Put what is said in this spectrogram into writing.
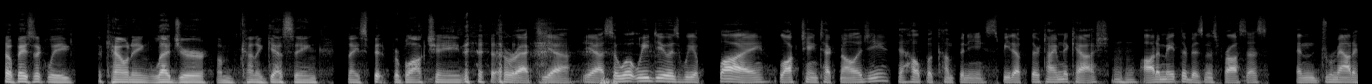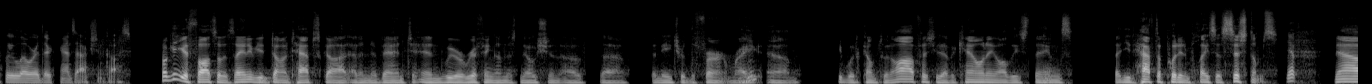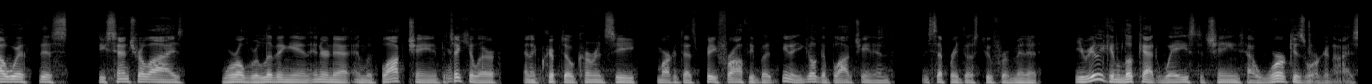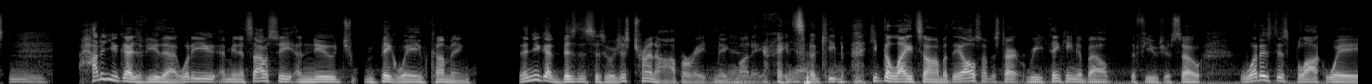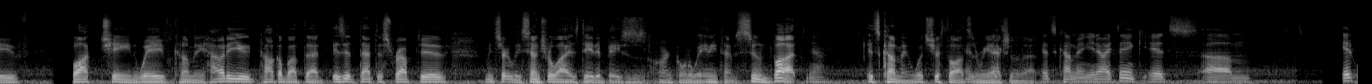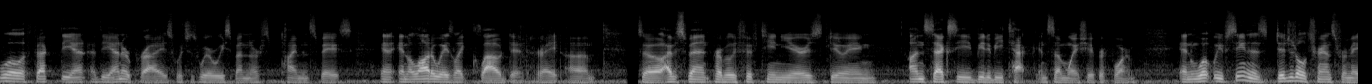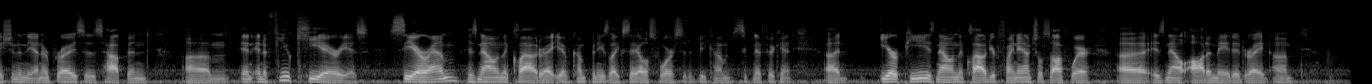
So basically, accounting, ledger, I'm kind of guessing, nice fit for blockchain. Correct, yeah, yeah. So what we do is we apply blockchain technology to help a company speed up their time to cash, mm -hmm. automate their business process, and dramatically lower their transaction costs. I'll get your thoughts on this. I interviewed Don Tapscott at an event, and we were riffing on this notion of the, the nature of the firm, right? Mm -hmm. um, people would come to an office, you'd have accounting, all these things yep. that you'd have to put in place as systems. Yep. Now with this decentralized world we're living in, internet, and with blockchain in particular, yep. and a cryptocurrency market that's pretty frothy, but you know, you look at blockchain and you separate those two for a minute, you really can look at ways to change how work is organized. Mm. How do you guys view that? What do you, I mean, it's obviously a new big wave coming. Then you got businesses who are just trying to operate and make yeah. money, right? Yeah. So keep, keep the lights on, but they also have to start rethinking about the future. So what is this block wave, blockchain wave coming? How do you talk about that? Is it that disruptive? I mean, certainly centralized databases aren't going away anytime soon, but yeah. it's coming. What's your thoughts and reaction to that? It's coming. You know, I think it's, um, it will affect the, the enterprise, which is where we spend our time and space, in, in a lot of ways like cloud did, right? Um, so I've spent probably 15 years doing unsexy B2B tech in some way, shape, or form. And what we've seen is digital transformation in the enterprise has happened um, in, in, a few key areas. CRM is now in the cloud, right? You have companies like Salesforce that have become significant. Uh, ERP is now in the cloud. Your financial software uh, is now automated, right? Um,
